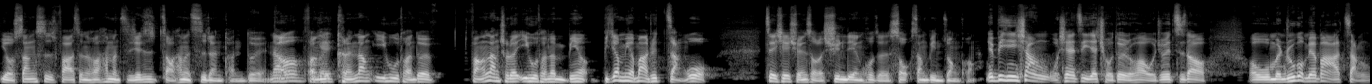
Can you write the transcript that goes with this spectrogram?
有伤势发生的话，他们直接是找他们私人团队，那反而可能让医护团队，反而让球队医护团队没有比较没有办法去掌握这些选手的训练或者受伤病状况。因为毕竟像我现在自己在球队的话，我就会知道，哦，我们如果没有办法掌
